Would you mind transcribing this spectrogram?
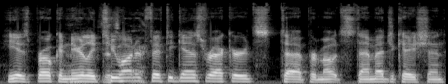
He has broken nearly this guy. 250 Guinness records to promote STEM education.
